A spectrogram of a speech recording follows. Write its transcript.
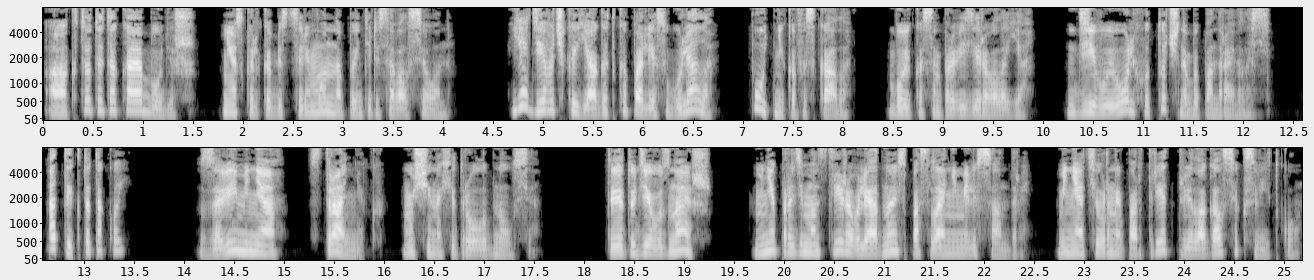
«А кто ты такая будешь?» — несколько бесцеремонно поинтересовался он. «Я девочка-ягодка по лесу гуляла, путников искала», — бойко симпровизировала я. «Диву и Ольху точно бы понравилось. А ты кто такой?» «Зови меня Странник», — мужчина хитро улыбнулся. «Ты эту деву знаешь?» Мне продемонстрировали одно из посланий Мелисандры. Миниатюрный портрет прилагался к свитку.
